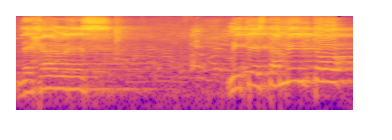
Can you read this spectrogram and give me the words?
dejarles mi testamento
